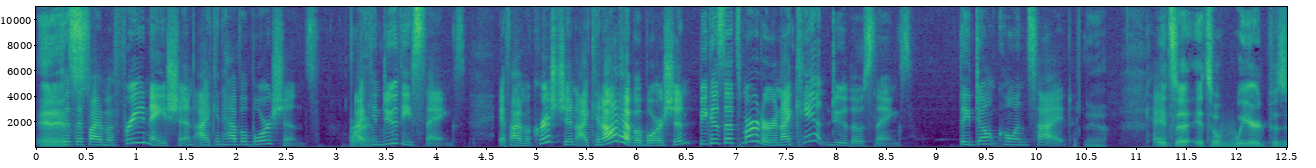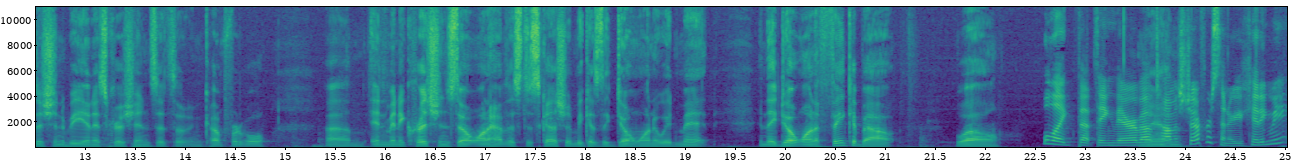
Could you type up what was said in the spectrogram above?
And Because if I'm a free nation, I can have abortions. I can do these things. If I'm a Christian, I cannot have abortion because that's murder and I can't do those things. They don't coincide. yeah, Okay. it's a it's a weird position to be in as Christians. It's uncomfortable, um, and many Christians don't want to have this discussion because they don't want to admit, and they don't want to think about. Well, well, like that thing there about Man. Thomas Jefferson. Are you kidding me?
